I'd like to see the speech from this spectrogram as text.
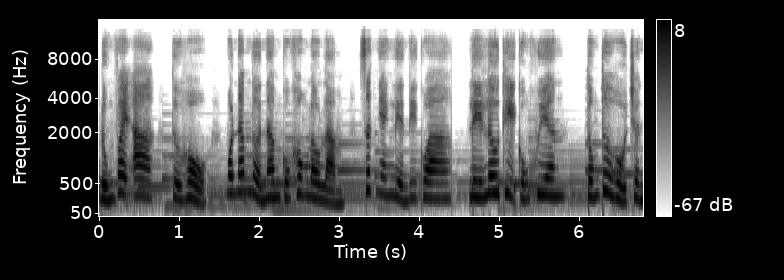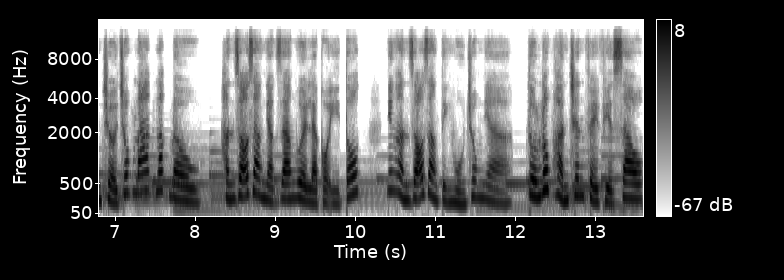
Đúng vậy à, từ hổ, một năm nửa năm cũng không lâu lắm, rất nhanh liền đi qua. Lý Lưu Thị cũng khuyên, Tống Từ Hổ trần chờ chốc lát lắc đầu. Hắn rõ ràng nhạc ra người là có ý tốt, nhưng hắn rõ ràng tình huống trong nhà. Từ lúc hắn chân về phía sau,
